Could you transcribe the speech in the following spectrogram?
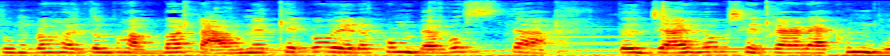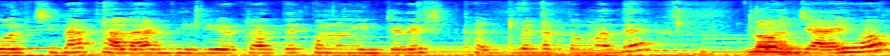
তোমরা হয়তো ভাববা টাউনে থেকেও এরকম ব্যবস্থা। তো যাই হোক সেটা আর এখন বলছি না তাহলে আর ভিডিওটাতে কোনো ইন্টারেস্ট থাকবে না তোমাদের। তো যাই হোক।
